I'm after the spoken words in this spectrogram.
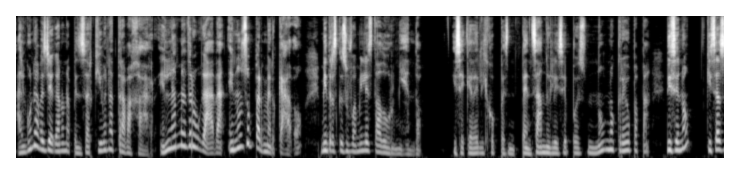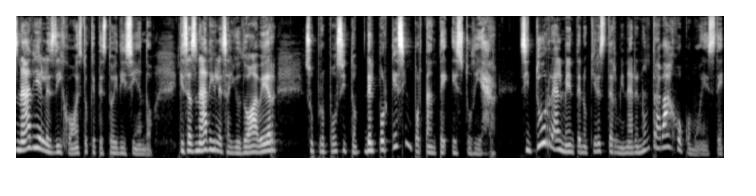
alguna vez llegaron a pensar que iban a trabajar en la madrugada en un supermercado mientras que su familia está durmiendo. Y se queda el hijo pensando y le dice, pues no, no creo, papá. Dice, no, quizás nadie les dijo esto que te estoy diciendo. Quizás nadie les ayudó a ver su propósito del por qué es importante estudiar. Si tú realmente no quieres terminar en un trabajo como este,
